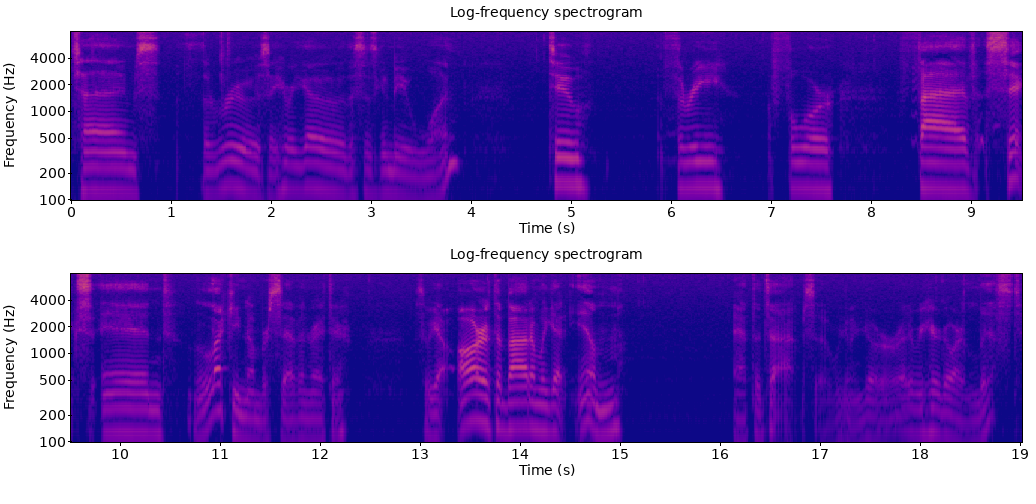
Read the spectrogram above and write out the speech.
times through. So here we go. This is gonna be one, two, three, four, five, six, and lucky number seven right there. So we got R at the bottom. We got M at the top. So we're going to go right over here to our list.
